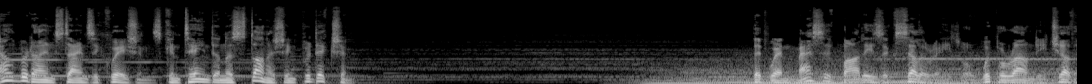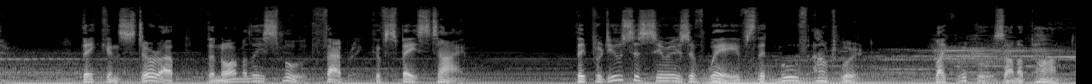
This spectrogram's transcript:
Albert Einstein's equations contained an astonishing prediction. That when massive bodies accelerate or whip around each other, they can stir up the normally smooth fabric of space-time. They produce a series of waves that move outward, like ripples on a pond.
